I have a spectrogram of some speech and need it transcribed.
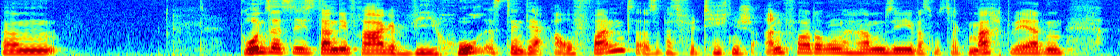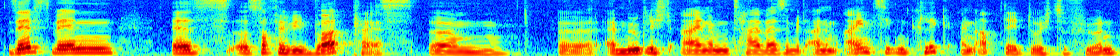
Ähm, grundsätzlich ist dann die Frage, wie hoch ist denn der Aufwand? Also was für technische Anforderungen haben Sie? Was muss da gemacht werden? Selbst wenn es äh, Software wie WordPress ähm, äh, ermöglicht einem teilweise mit einem einzigen Klick ein Update durchzuführen.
